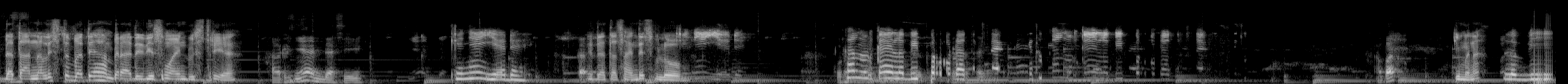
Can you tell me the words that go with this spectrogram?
Data analis tuh berarti hampir ada di semua industri ya? Harusnya ada sih. Kayaknya iya deh. Di data scientist belum. Kayaknya iya deh. Kurang Kan kayak lebih data pro data gitu, kan kayak lebih perlu data science apa? Gimana? Lebih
